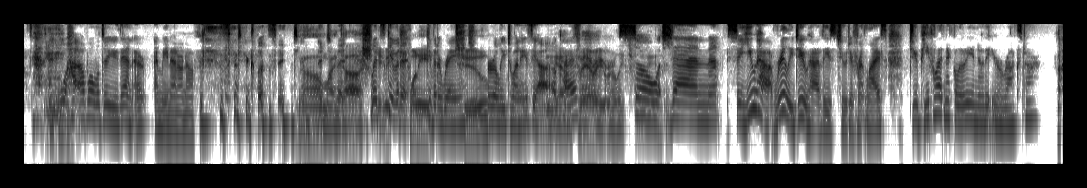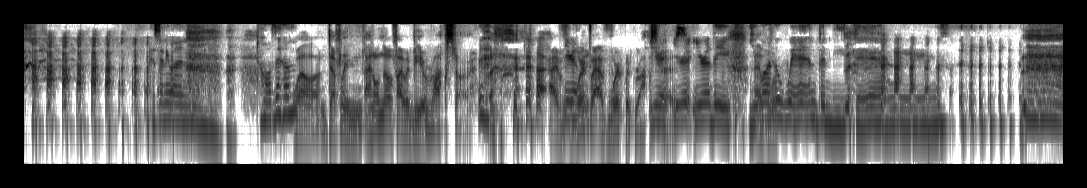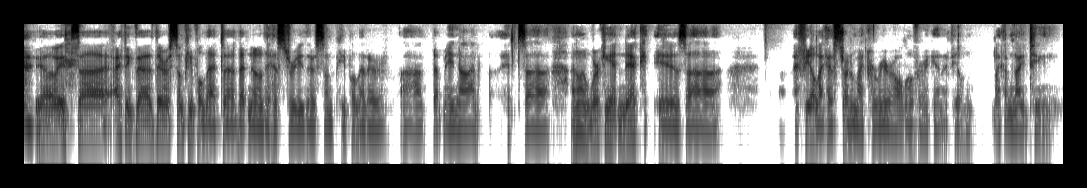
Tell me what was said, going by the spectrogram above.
well, how well do you then? Uh, I mean, I don't know if it's too closing too Oh much, my gosh, Let's give it a give it a range. Early twenties. Yeah. Okay. Very early. So then, so you have really do have these two different lives. Do people at Nickelodeon know that you're a rock star? Has anyone told them? Well, definitely. I don't know if I would be a rock star. I've You're worked. like- I've worked with rock You're, stars. you're, you're the you I've are the wor- wind beneath their wings. you know, it's. Uh, I think that there are some people that uh, that know the history. There's some people that are uh, that may not. It's. Uh, I don't know. Working at Nick is. Uh, I feel like I've started my career all over again. I feel like I'm 19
